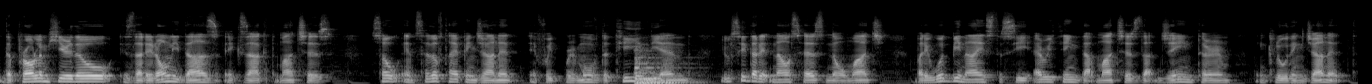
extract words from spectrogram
The problem here though is that it only does exact matches. So instead of typing Janet, if we remove the T in the end, you'll see that it now says no match, but it would be nice to see everything that matches that Jane term, including Janet.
